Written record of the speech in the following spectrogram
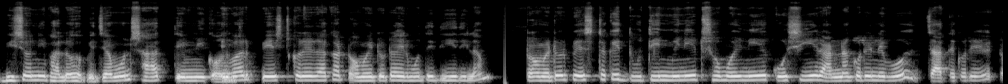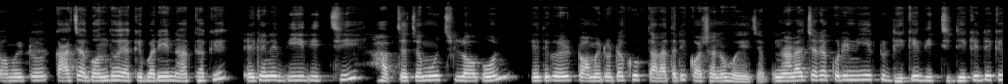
ভীষণই ভালো হবে। যেমন স্বাদ, তেমনি এবার পেস্ট করে রাখা টমেটোটা এর মধ্যে দিয়ে দিলাম। টমেটোর পেস্টটাকে দু তিন মিনিট সময় নিয়ে কষিয়ে রান্না করে নেব, যাতে করে টমেটোর কাঁচা গন্ধ একেবারেই না থাকে। এখানে দিয়ে দিচ্ছি হাফ চা চামচ লবণ এতে করে টমেটোটা খুব তাড়াতাড়ি কষানো হয়ে যাবে। নাড়াচাড়া করে নিয়ে একটু ঢেকে দিচ্ছি। ঢেকে ঢেকে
